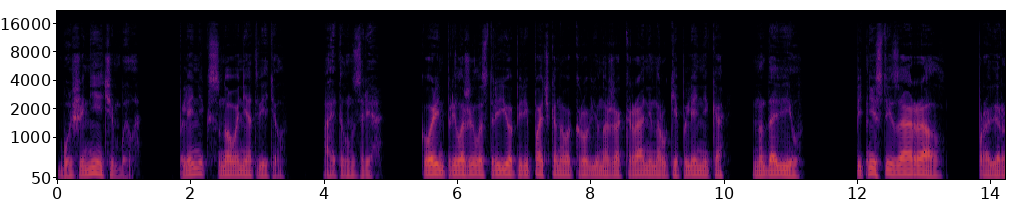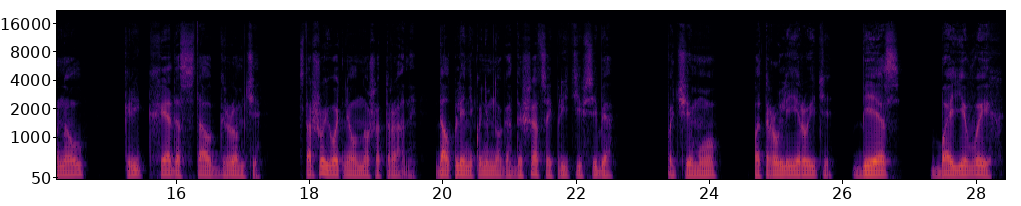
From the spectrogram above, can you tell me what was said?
Больше нечем было. Пленник снова не ответил. А это он зря. Корень приложил острие перепачканного кровью ножа к ране на руке пленника Надавил. Пятнистый заорал. Провернул. Крик Хеда стал громче. Старшой отнял нож от раны. Дал пленнику немного отдышаться и прийти в себя. «Почему патрулируете без боевых?»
